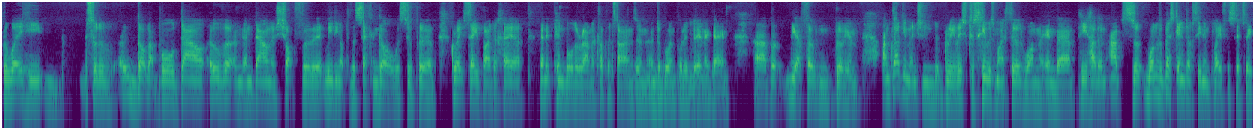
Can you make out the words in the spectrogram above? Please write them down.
The way he sort of uh, got that ball down over and then down and shot for it leading up to the second goal was superb. Great save by De Gea. Then it pinballed around a couple of times and, and De Bruyne put it in again. Uh, but yeah, Foden, brilliant. I'm glad you mentioned Grealish because he was my third one in there. He had an absolute one of the best games I've seen him play for City.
